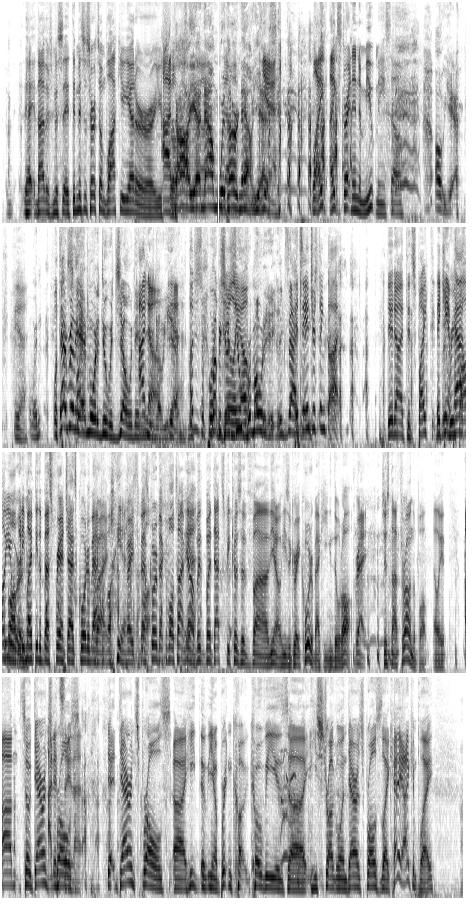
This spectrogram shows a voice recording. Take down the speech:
Hey, Neither's Mrs. Did Mrs. Hurts unblock you yet, or are you I still? Oh, yeah, now I'm with No. her now. Yes. Yeah. well, Ike, Ike's threatening to mute me, so Oh, yeah. yeah. When, Well, that really fine. had more to do with Joe than I you know, know. yeah. Yeah, I'll just support But because Giglio. you promoted it, exactly. It's an interesting thought. Did uh, did Spike? They can't pass the you, ball, or- but he might be the best franchise quarterback Right. of all. Yeah. right, he's the best quarterback of all time. Yeah. No, but but that's because of uh, you know he's a great quarterback. He can do it all. Right. Just not throwing the ball, Elliot. Um, so Darren Sproles. I didn't say that. D- Darren Sproles, uh, he, you know, Britain Co- Covey is uh, he's struggling. Darren Sproles is like, hey, I can play,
